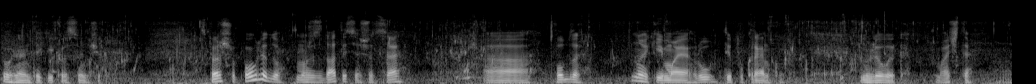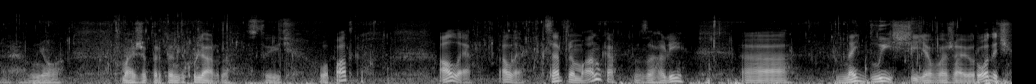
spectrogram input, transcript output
Погляньте, який красунчик. З першого погляду може здатися, що це а, воблер, ну, який має гру типу кренку. Нульовик. Бачите, у нього майже перпендикулярно стоїть лопатка. Але, але це приманка взагалі е, найближчий, я вважаю, родич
